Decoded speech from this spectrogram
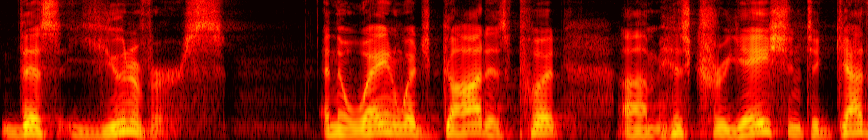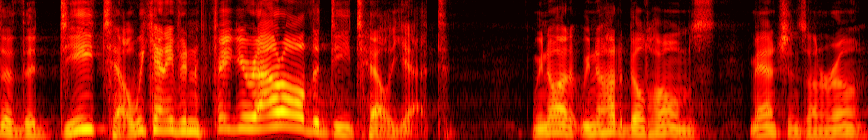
this universe and the way in which God has put um, his creation together, the detail. We can't even figure out all the detail yet. We know how to, we know how to build homes, mansions on our own.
